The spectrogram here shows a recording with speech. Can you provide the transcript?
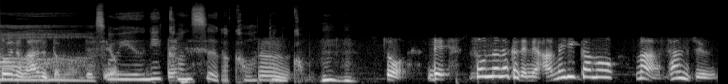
そういうのがあると思うんですよそういうね関数が変わったのかも。うんうん。そうでそんな中でねアメリカもまあ35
